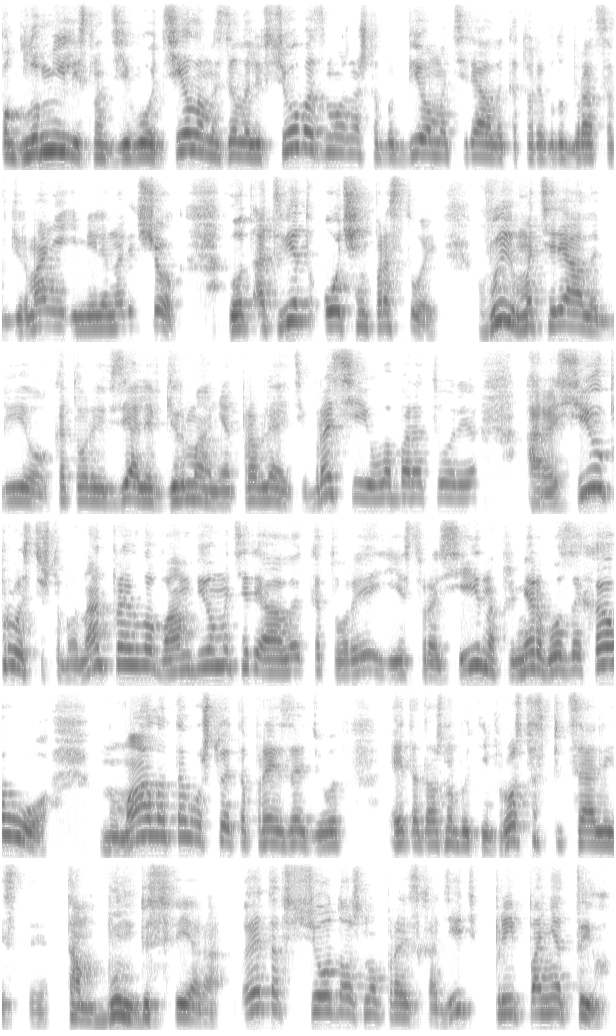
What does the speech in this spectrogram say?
поглумились над его телом и сделали все возможное, чтобы биоматериалы, которые будут браться в Германии, имели новичок. Вот ответ очень простой. Вы материалы био, которые взяли в Германии, отправляете в Россию, лаборатория, а Россию просите, чтобы она отправила вам биоматериалы, которые есть в России, например, в ОЗХО. Но мало того, что это произойдет, это должно быть не просто специалисты, там бундесфера. Это все должно происходить при понятых,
